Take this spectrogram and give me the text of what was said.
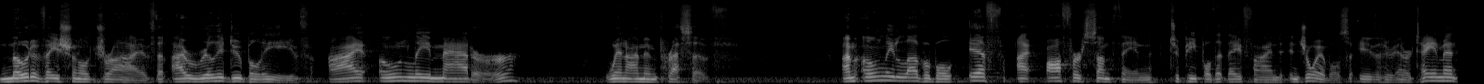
motivational drive that I really do believe I only matter when I'm impressive. I'm only lovable if I offer something to people that they find enjoyable. So, either through entertainment,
